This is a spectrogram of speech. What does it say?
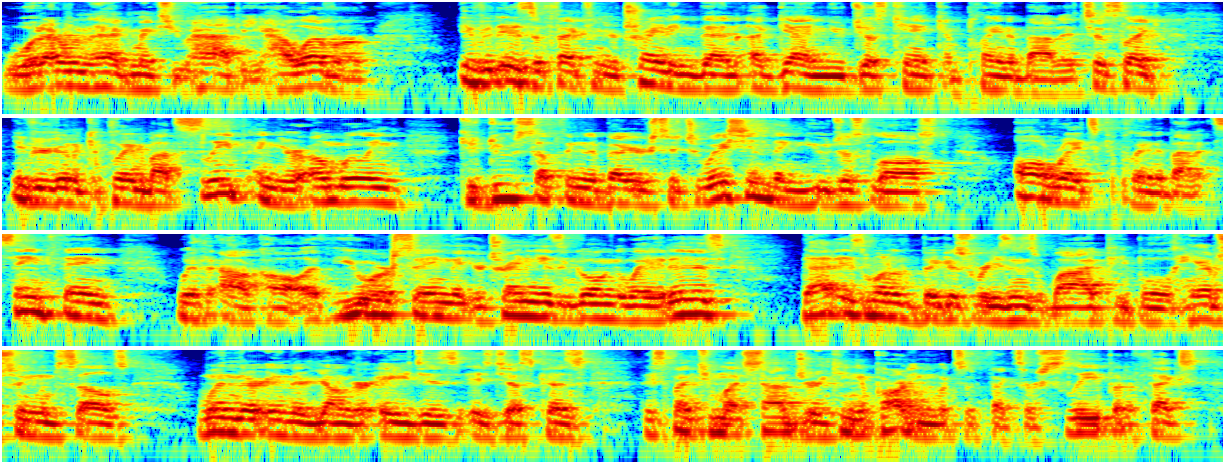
whatever the heck makes you happy. However, if it is affecting your training, then again, you just can't complain about it. It's just like if you're going to complain about sleep and you're unwilling to do something to better your situation, then you just lost all rights to complain about it. Same thing with alcohol. If you are saying that your training isn't going the way it is, that is one of the biggest reasons why people hamstring themselves when they're in their younger ages is just because they spend too much time drinking and partying, which affects their sleep. It affects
